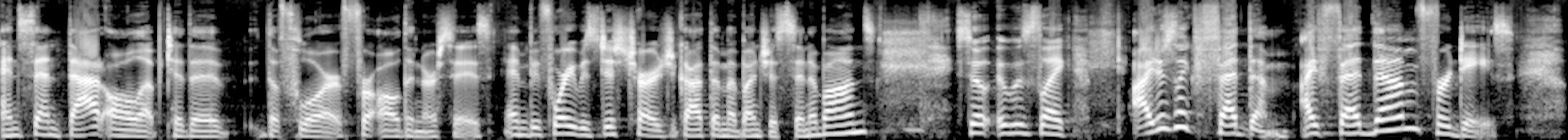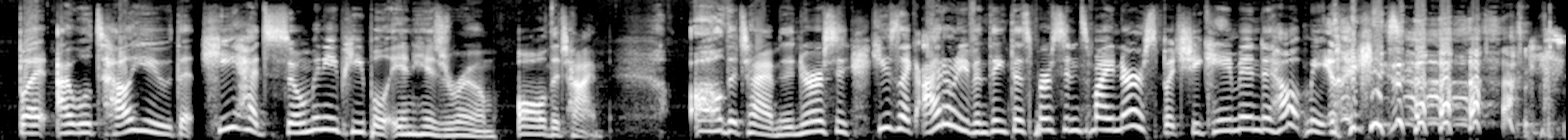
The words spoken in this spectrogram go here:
and sent that all up to the the floor for all the nurses. And before he was discharged, got them a bunch of Cinnabons. So it was like I just like fed them. I fed them for days. But I will tell you that he had so many people in his room all the time all the time. The nurse, he's like, I don't even think this person's my nurse, but she came in to help me. Like he's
